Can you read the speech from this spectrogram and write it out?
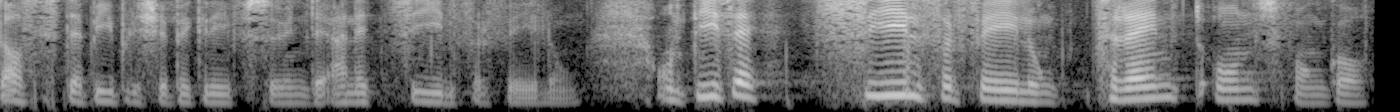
Das ist der biblische Begriff Sünde, eine Zielverfehlung. Und diese Zielverfehlung trennt uns von Gott.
